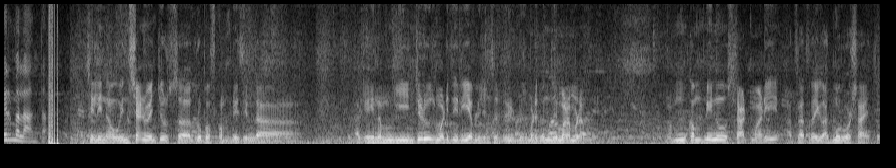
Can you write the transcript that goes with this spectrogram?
ನಿರ್ಮಲಾ ಅಂತ. ಆ್ಯಕ್ಚುಲಿ ನಾವು ಇನ್ಸ್ಟ್ಯಾಂಟ್ ವೆಂಚೂರ್ಸ್ ಗ್ರೂಪ್ ಆಫ್ ಕಂಪ್ನೀಸಿಂದ ಹಾಗೆ ನಮಗೆ ಇಂಟ್ರಡ್ಯೂಸ್ ಮಾಡಿದ್ದು ರಿಹಾಬಿಲೇಷನ್ ಸೆಂಟರ್ ಇಂಟ್ರಡ್ಯೂಸ್ ಮಾಡಿದ್ದು ನಿರ್ಮಾಣ ಮೇಡಮ್ ನಮ್ಮ ಕಂಪ್ನಿನೂ ಸ್ಟಾರ್ಟ್ ಮಾಡಿ ಹತ್ರ ಹತ್ರ ಈಗ ಹದಿಮೂರು ವರ್ಷ ಆಯಿತು.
